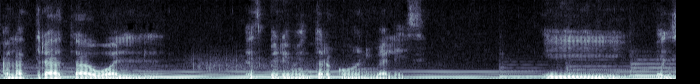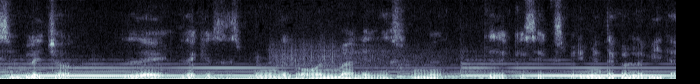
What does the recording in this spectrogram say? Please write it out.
a la trata o al experimentar con animales. Y el simple hecho de, que se experimente con animales, de, que se experimente con la vida,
